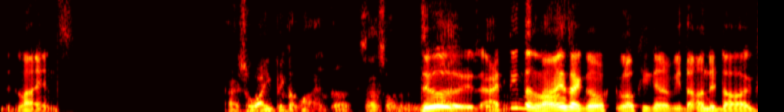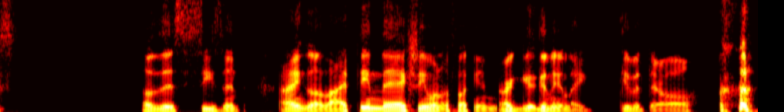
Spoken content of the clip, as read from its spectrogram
the Lions. All right, so why you pick the Lions, bro? Because that's all. Dude, I think the Lions are go- low key gonna be the underdogs of this season. I ain't gonna lie. I think they actually want to fucking are gonna like give it their all. that's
